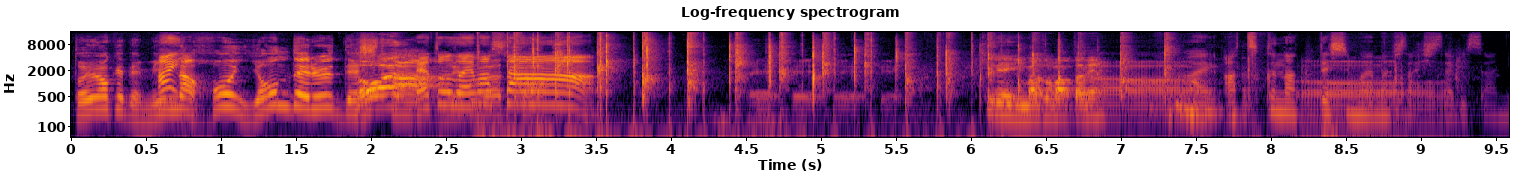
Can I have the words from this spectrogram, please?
というわけでみんな本読んでるでした、はいありがとうございました。ええええええ。綺麗にまとまったね。はい熱くなってしまいました。久々に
